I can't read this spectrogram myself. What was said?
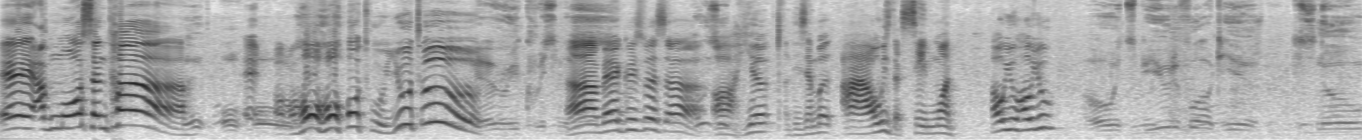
Hey, Angmo Santa! Hey, oh, ho, ho, ho to you too! Merry Christmas. Ah, Merry Christmas. Ah, ah here, December, ah, always the same one. How you, how you? Oh, it's beautiful out here. The snow,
